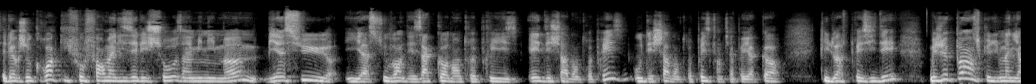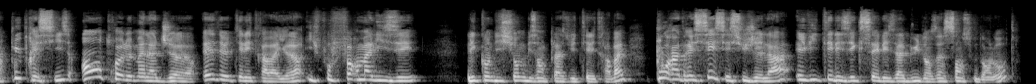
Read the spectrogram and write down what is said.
c'est-à-dire que je crois qu'il faut formaliser les choses un minimum. Bien sûr, il y a souvent des accords d'entreprise et des chartes d'entreprise, ou des chartes d'entreprise quand il n'y a pas d'accord qui doivent présider. Mais je pense que d'une manière plus précise, entre le manager et le télétravailleur, il faut formaliser les conditions de mise en place du télétravail pour adresser ces sujets-là, éviter les excès et les abus dans un sens ou dans l'autre,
